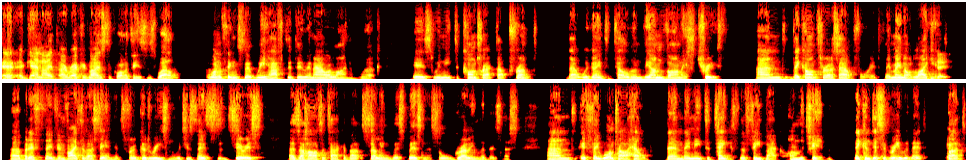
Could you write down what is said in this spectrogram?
it, again, I, I recognize the qualities as well. One of the things that we have to do in our line of work is we need to contract up front that we're going to tell them the unvarnished truth and they can't throw us out for it. They may not like it, uh, but if they've invited us in, it's for a good reason, which is they're serious as a heart attack about selling this business or growing the business. And if they want our help, then they need to take the feedback on the chin. They can disagree with it, but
